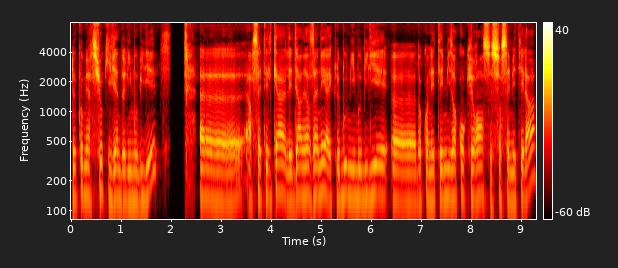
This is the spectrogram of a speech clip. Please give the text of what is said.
de commerciaux qui viennent de l'immobilier. Euh, alors, ça a été le cas les dernières années avec le boom immobilier. Euh, donc, on était mis en concurrence sur ces métiers-là.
